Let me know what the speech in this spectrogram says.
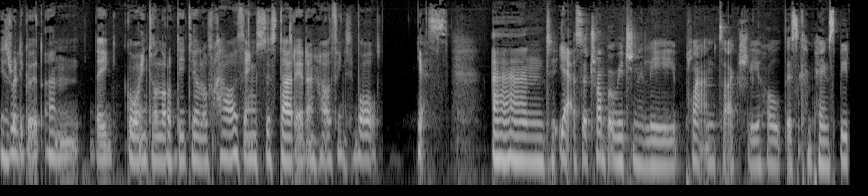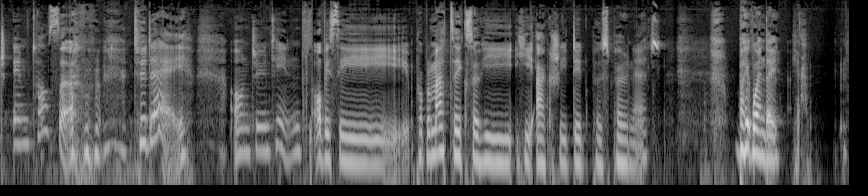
It's really good. And they go into a lot of detail of how things started and how things evolved. Yes. And yeah, so Trump originally planned to actually hold this campaign speech in Tulsa today on Juneteenth. Obviously problematic, so he, he actually did postpone it. By one day. Yeah.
